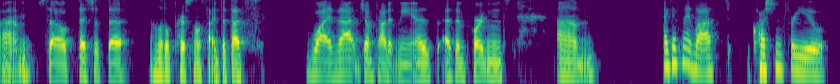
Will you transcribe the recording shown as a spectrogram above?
Um, so that's just a, a, little personal side, but that's why that jumped out at me as as important. Um, I guess my last question for you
